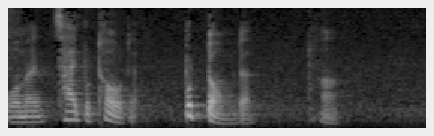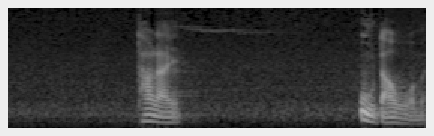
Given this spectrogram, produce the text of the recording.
我们猜不透的、不懂的，啊，他来误导我们，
